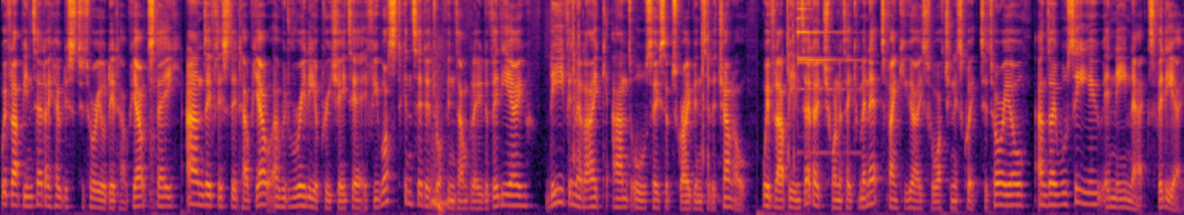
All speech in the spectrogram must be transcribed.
With that being said, I hope this tutorial did help you out today, and if this did help you out, I would really appreciate it if you was to consider dropping down below the video, leaving a like, and also subscribing to the channel. With that being said, I just want to take a minute thank you guys for watching this quick tutorial, and I will see you in the next video.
